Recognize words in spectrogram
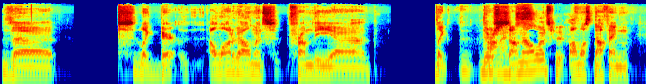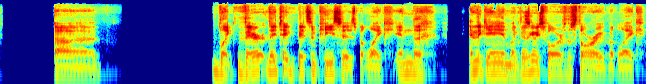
the like bar- a lot of elements from the uh, like there's Comics. some elements, but almost nothing. Uh, like they're they take bits and pieces, but like in the in the game, like there's gonna be spoilers of the story, but like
